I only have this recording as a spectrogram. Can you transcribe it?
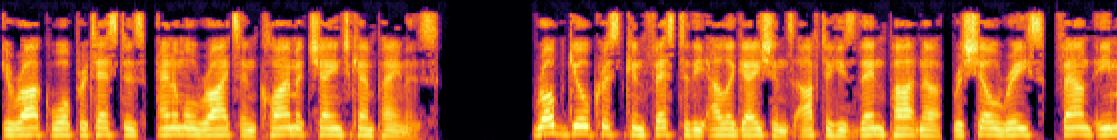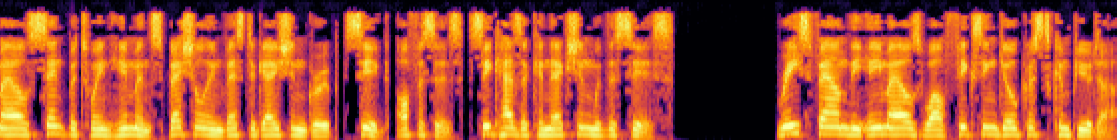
Iraq war protesters, animal rights and climate change campaigners. Rob Gilchrist confessed to the allegations after his then-partner, Rochelle Rees, found emails sent between him and Special Investigation Group officers SIG has a connection with the SIS. Rees found the emails while fixing Gilchrist's computer.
